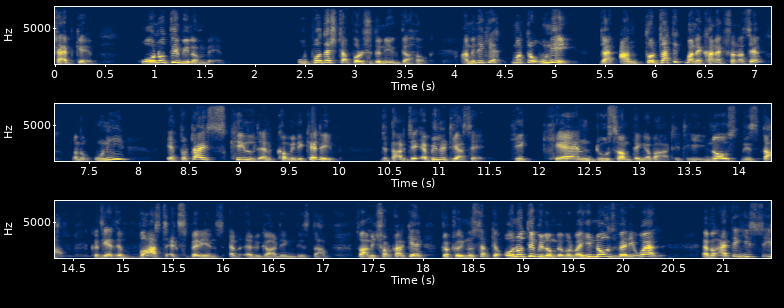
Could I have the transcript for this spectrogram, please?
সাহেবকে অনতি বিলম্বে উপদেষ্টা পরিষদে নিয়োগ দেওয়া হোক। আমি দেখি একমাত্র উনি, যার আন্তর্জাতিক মানে কানেকশন আছে, এবং উনি এতটাই স্কিলড অ্যান্ড কমিউনিকেটিভ যে তার যে এবিলিটি আছে he can do something about it he knows this stuff because he has a vast experience regarding this stuff so আমি সরকারকে ডক্টর ইনুস স্যারকে অনতি বিলম্বে বলব হি নোজ ভেরি ওয়েল এবং I think he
